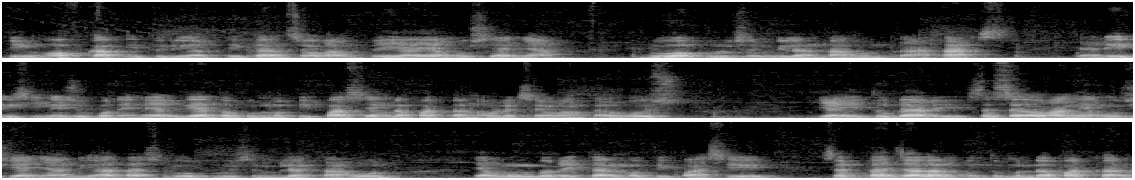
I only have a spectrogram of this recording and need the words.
King of Cup itu diartikan seorang pria yang usianya 29 tahun ke atas. Jadi di sini support energi ataupun motivasi yang dapatkan oleh seorang Taurus yaitu dari seseorang yang usianya di atas 29 tahun yang memberikan motivasi serta jalan untuk mendapatkan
